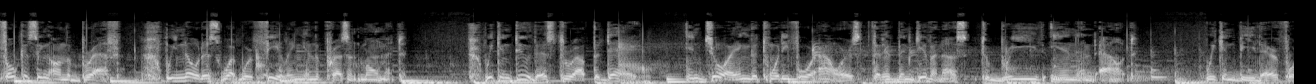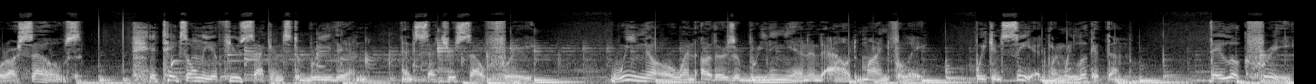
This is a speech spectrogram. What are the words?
Focusing on the breath, we notice what we're feeling in the present moment. We can do this throughout the day, enjoying the 24 hours that have been given us to breathe in and out. We can be there for ourselves. It takes only a few seconds to breathe in and set yourself free. We know when others are breathing in and out mindfully. We can see it when we look at them. They look free.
